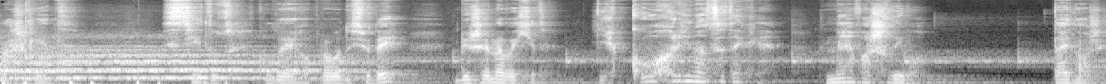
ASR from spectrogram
Наш. Стій тут, коли його проведу сюди, біжи на вихід. Якого хріна це таке? Неважливо. Дай ножик.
